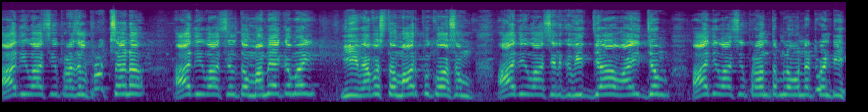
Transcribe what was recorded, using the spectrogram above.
ఆదివాసీ ప్రజల ప్రోత్సాహన ఆదివాసులతో మమేకమై ఈ వ్యవస్థ మార్పు కోసం ఆదివాసీలకు విద్య వైద్యం ఆదివాసీ ప్రాంతంలో ఉన్నటువంటి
